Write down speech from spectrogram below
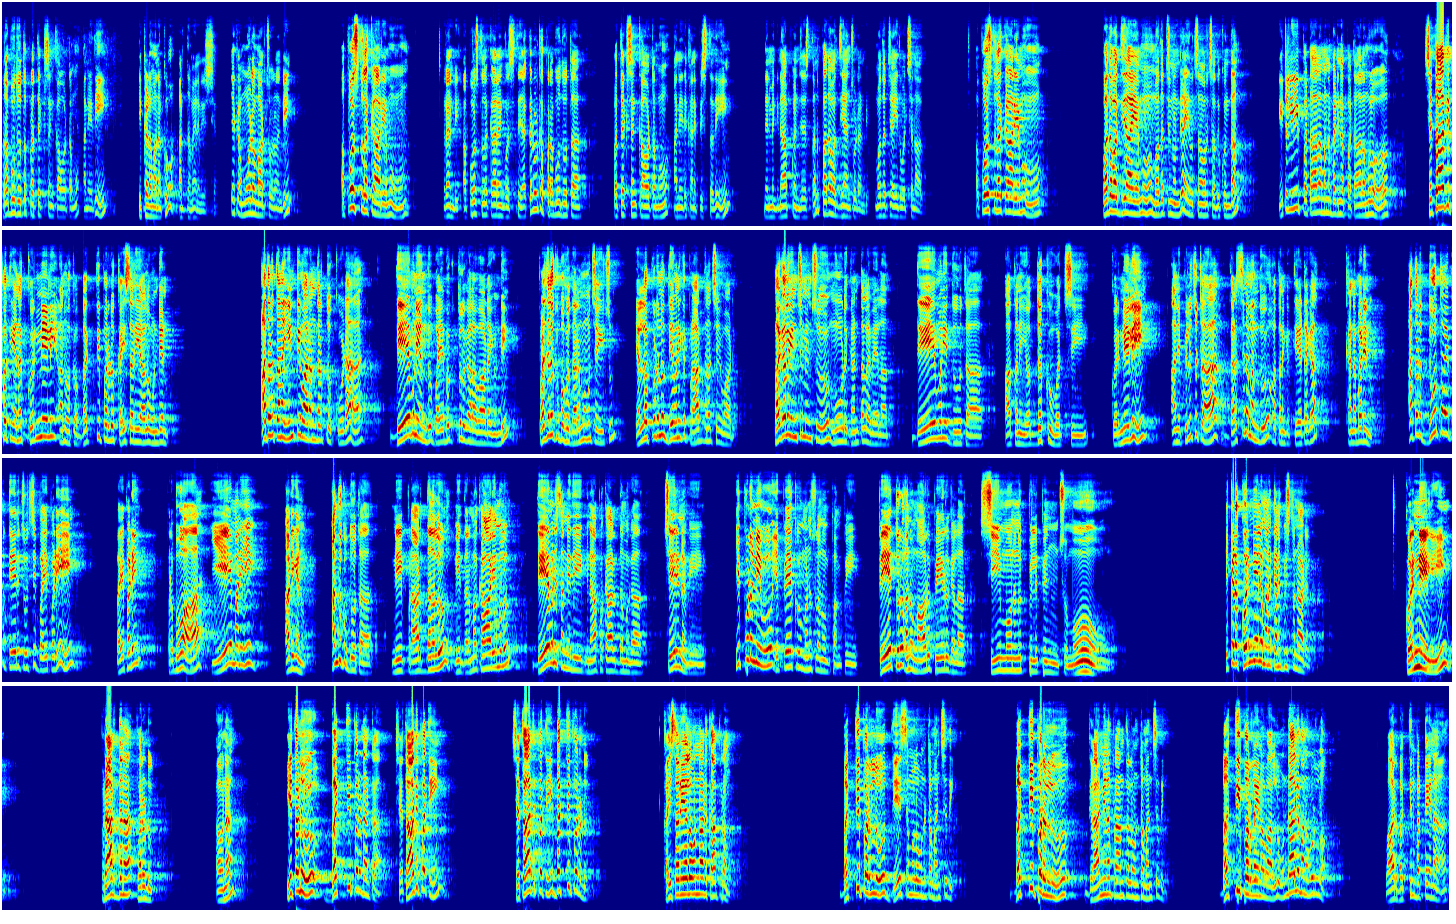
ప్రభుదూత ప్రత్యక్షం కావటము అనేది ఇక్కడ మనకు అర్థమైన విషయం. ఇక మూడో మాట చూడండి. అపోస్తుల కార్యము రండి. అపోస్తుల కార్యానికి వస్తే అక్కడ ఒక ప్రభుదూత ప్రత్యక్షం కావటము అనేది కనిపిస్తుంది. నేను మీకు జ్ఞాపకం చేస్తాను. పదవ అధ్యాయం చూడండి. మొదటి ఐదు వచనాలు. అపోస్తుల కార్యము పదవ అధ్యాయము మొదటి నుండి ఐదు వచనం వరకు చదువుకుందాం. ఇటలీ పటాలమనబడిన పటాలములో శతాధిపతి అయిన కొర్నేలి అను ఒక భక్తిపరుడు కైసరియాలో ఉండేను. అతడు తన ఇంటి వారందరితో కూడా దేవుని యందు భయభక్తులు గలవాడయుండి ప్రజలకు బహు ధర్మము చేయుచు ఎల్లప్పుడూ దేవునికి ప్రార్థన చేయవాడు. పగలు ఇంచుమించు మూడు గంటల వేళ దేవుని దూత అతని యొద్దకు వచ్చి కొర్నేలి అని పిలుచుట దర్శనమందు అతనికి తేటగా కనబడెను. అతడు దూత వైపు తేరి చూసి భయపడి భయపడి? ప్రభువా ఏమని? అడిగను. అందుకు దూత నీ ప్రార్థనలు నీ ధర్మకార్యములు దేవుని సన్నిధి జ్ఞాపకార్థముగా చేరినవి. ఇప్పుడు నీవు ఎప్పేకు మనుషులను పంపి పేతురు అను మారు పేరు గల సీమోనును పిలిపించుము. ఇక్కడ కొర్నేలి మనకు కనిపిస్తున్నాడు. కొర్నేలి ప్రార్థన పరుడు. అవునా? ఇతడు భక్తిపరుడు అంట శతాధిపతి. శతాధిపతి భక్తిపరుడు కైసరియాలో ఉన్నాడు కాపురం. భక్తిపరులు దేశంలో ఉండటం మంచిది. భక్తిపరులు గ్రామీణ ప్రాంతాల్లో ఉండటం మంచిది. భక్తిపరులైన వాళ్ళు ఉండాలి మన ఊర్లో. వారి భక్తిని బట్టైనా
